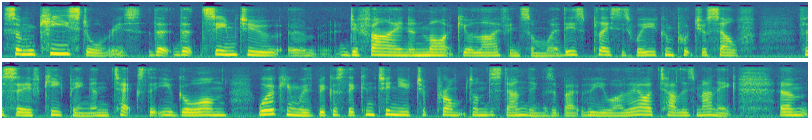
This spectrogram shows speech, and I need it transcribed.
some key stories that that seem to um, define and mark your life in some way. These places where you can put yourself for safekeeping and texts that you go on working with because they continue to prompt understandings about who you are. They are talismanic. Um,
